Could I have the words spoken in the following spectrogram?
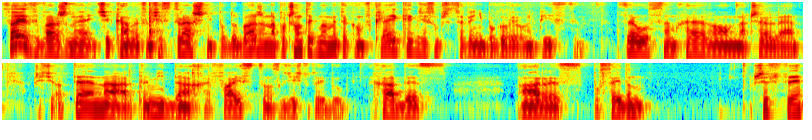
Co jest ważne i ciekawe, co mi się strasznie podoba, że na początek mamy taką wklejkę, gdzie są przedstawieni bogowie olimpijscy. Zeusem, Herą na czele, oczywiście Atena, Artemida, Hefajstos, gdzieś tutaj był Hades, Ares, Posejdon. Wszyscy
